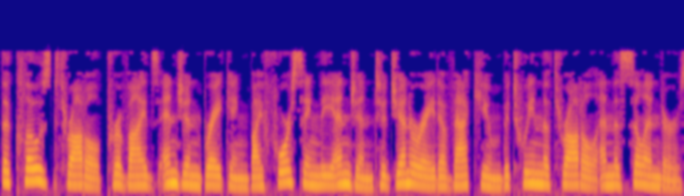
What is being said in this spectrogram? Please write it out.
The closed throttle provides engine braking by forcing the engine to generate a vacuum between the throttle and the cylinders.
